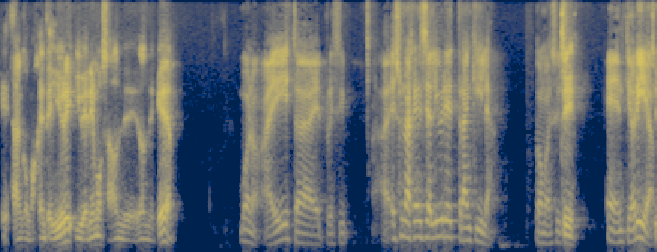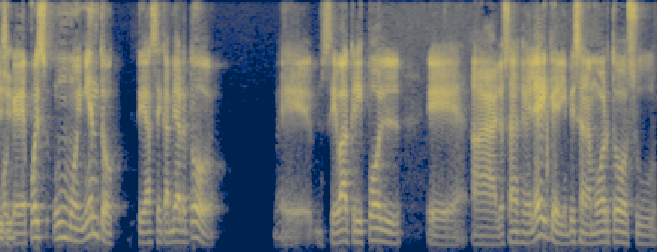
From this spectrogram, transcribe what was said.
están como agente libre y veremos a dónde, dónde quedan. Bueno, ahí está el principio. Es una agencia libre tranquila, vamos a decir. Sí, en teoría, porque después un movimiento te hace cambiar todo. Eh, se va Chris Paul eh, a Los Ángeles Lakers y empiezan a mover todo su,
